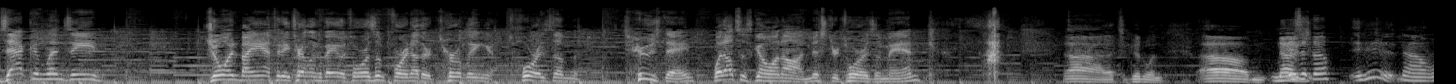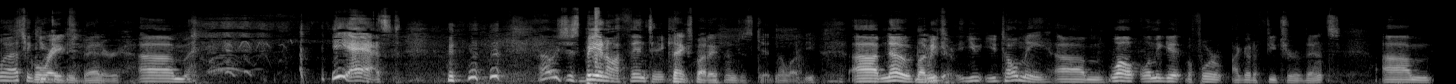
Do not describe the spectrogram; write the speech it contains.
Zach and Lindsay, joined by Anthony Turling of AO Tourism for another Turling Tourism Tuesday. What else is going on, Mr. Tourism Man? Ah, that's a good one. Um, no, Is it, though? It is. No, well, I think great. you could do better. Um, he asked. I was just being authentic. Thanks, buddy. I'm just kidding. I love you. Um, no, Love we, you too. you you told me. Um, well, let me get before I go to future events. Um,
